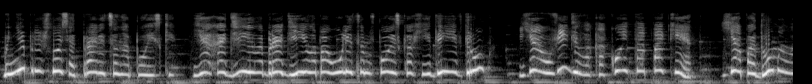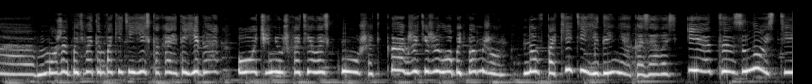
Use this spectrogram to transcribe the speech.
Мне пришлось отправиться на поиски. Я ходила, бродила по улицам в поисках еды, и вдруг я увидела какой-то пакет. Я подумала, может быть в этом пакете есть какая-то еда? Очень уж хотелось кушать, как же тяжело быть бомжом. Но в пакете еды не оказалось. И от злости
